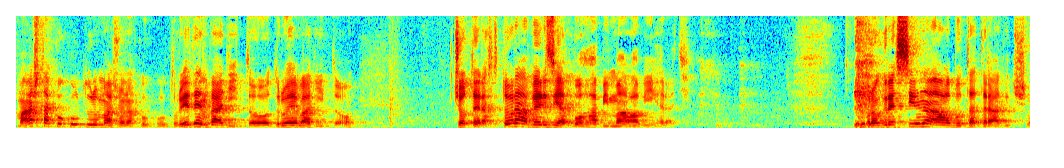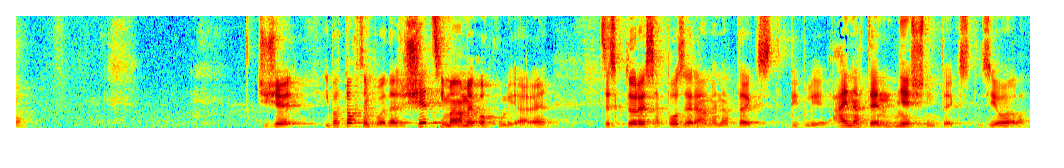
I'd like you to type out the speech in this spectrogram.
máš takú kultúru, máš onakú kultúru. Jeden vadí to, druhé vadí to. Čo teraz? Ktorá verzia Boha by mala vyhrať? Progresívna alebo tá tradičná? Čiže iba to chcem povedať, že všetci máme okuliare cez ktoré sa pozeráme na text Biblie, aj na ten dnešný text z Joela.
